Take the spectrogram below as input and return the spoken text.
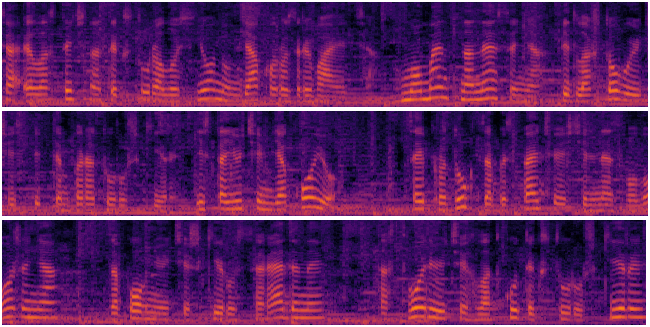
ця еластична текстура лосьйону м'яко розривається. В момент нанесення, підлаштовуючись під температуру шкіри і стаючи м'якою, цей продукт забезпечує щільне зволоження, заповнюючи шкіру зсередини та створюючи гладку текстуру шкіри.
